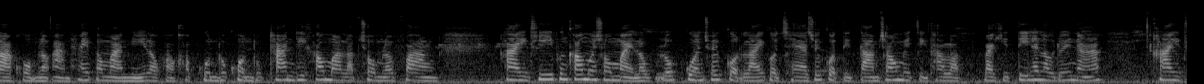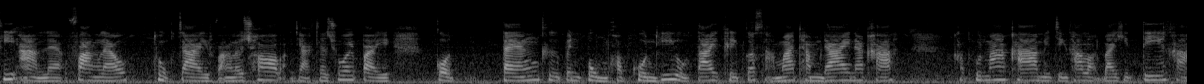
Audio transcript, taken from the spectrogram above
ราคมเราอ่านให้ประมาณนี้ เราขอขอบคุณทุกคนทุกท่านที่เข้ามารับชมแล้วฟัง ใครที่เพิ่งเข้ามาชมใหม่เรารบกวนช่วยกดไลค์กดแชร์ช่วยกดติดตามช่อง Magic Tarot by Kitty ให้เราด้วยนะ ใครที่อ่านแล้วฟังแล้วถูกใจฟังแล้วชอบ อยากจะช่วยไปกดแตงคือเป็นปุ่มขอบคุณที่อยู่ใต้คลิปก็สามารถทำได้นะคะ ขอบคุณมากค่ะ Magic Tarot by Kitty ค่ะ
